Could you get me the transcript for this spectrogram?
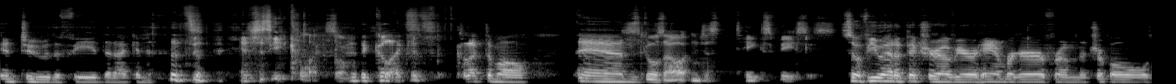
into the feed that I can It's just it collects them. it collects It's- collect them all. And just goes out and just takes faces. so if you had a picture of your hamburger from the triple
